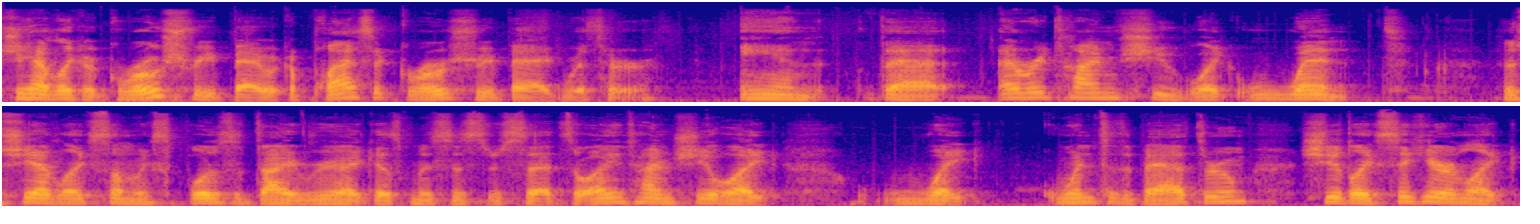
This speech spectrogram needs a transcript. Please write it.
She had like a grocery bag, like a plastic grocery bag with her, and that every time she like went so she had like some explosive diarrhea, I guess my sister said. So anytime she like like went to the bathroom, she'd like sit here and like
